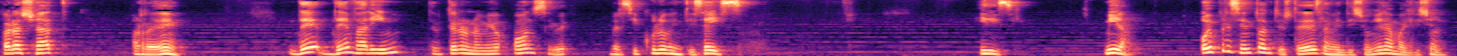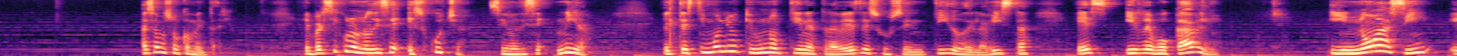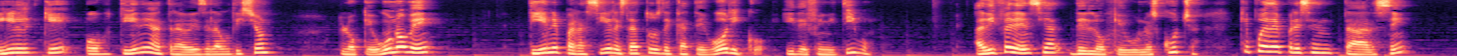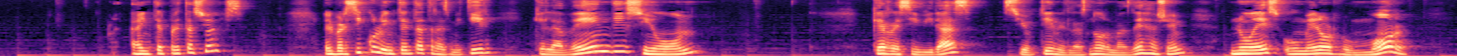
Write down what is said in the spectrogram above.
Parashat Re de Devarim, Deuteronomio 11, versículo 26. Y dice, mira, hoy presento ante ustedes la bendición y la maldición. Hacemos un comentario. El versículo no dice escucha, sino dice mira. El testimonio que uno obtiene a través de su sentido de la vista es irrevocable y no así el que obtiene a través de la audición. Lo que uno ve tiene para sí el estatus de categórico y definitivo, a diferencia de lo que uno escucha, que puede presentarse a interpretaciones. El versículo intenta transmitir que la bendición que recibirás si obtienes las normas de Hashem no es un mero rumor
